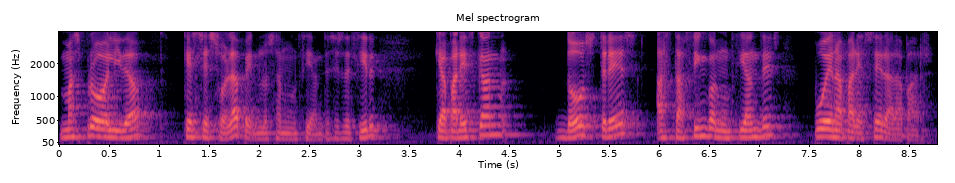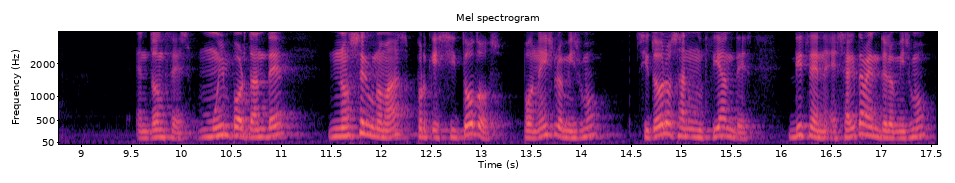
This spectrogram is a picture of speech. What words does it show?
más probabilidad que se solapen los anunciantes, es decir, que aparezcan dos, tres, hasta cinco anunciantes pueden aparecer a la par. Entonces, muy importante no ser uno más, porque si todos ponéis lo mismo, si todos los anunciantes dicen exactamente lo mismo,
